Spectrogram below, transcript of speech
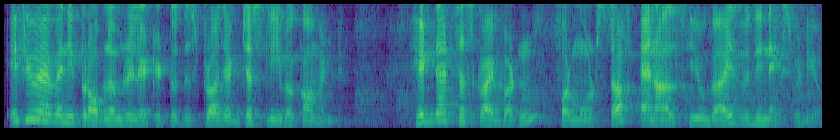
If you have any problem related to this project, just leave a comment. Hit that subscribe button for more stuff and I'll see you guys with the next video.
